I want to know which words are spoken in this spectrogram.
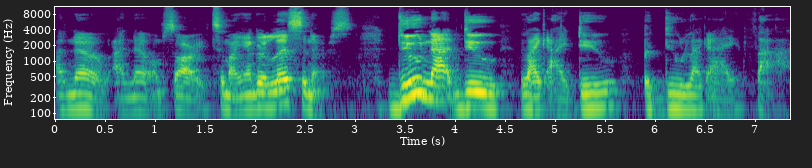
I know, I know. I'm sorry to my younger listeners. Do not do like I do, but do like I advise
